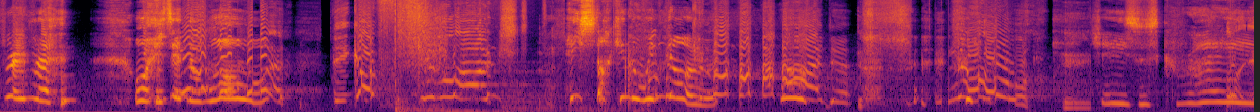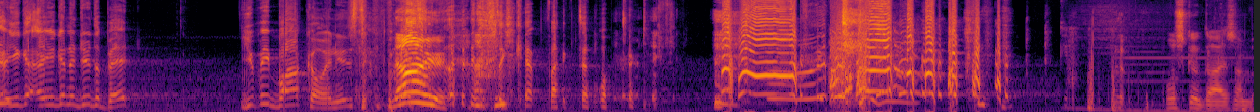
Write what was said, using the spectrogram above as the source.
Freeman! Oh, he's in the wall! He got fucking! He's stuck in the window! Oh no! Jesus Are Christ! you, are you gonna do the bit? You be Baco and he's the No! person to get back to work. What's good, guys? I'm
